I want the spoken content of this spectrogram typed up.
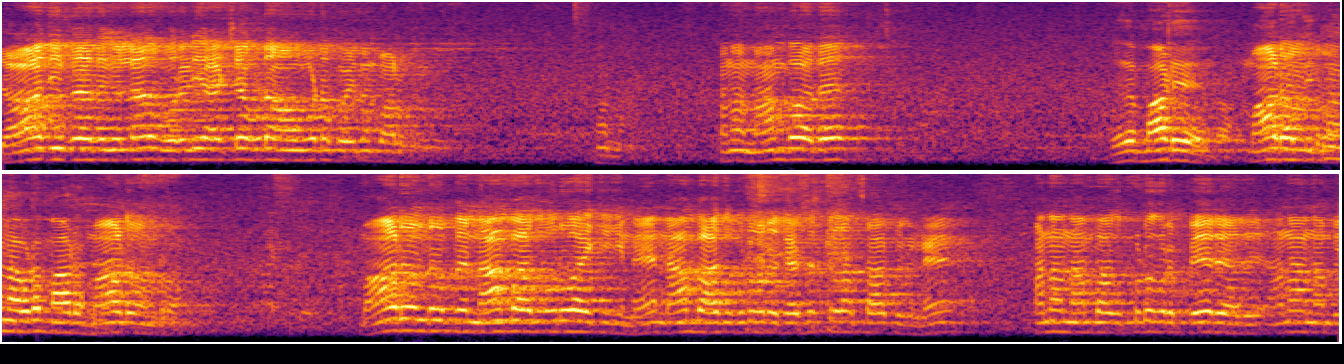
ஜாதி பேதங்கள்லாம் ஒரு அடி ஆச்சா கூட அவங்க கூட போய் தான் பால் கொடுக்குது ஆமாம் ஆனால் நாம் அதை ஏதோ மாடு மாடு திட்டினா கூட மாடு மாடுன்றோம் மாடுன்றப்ப நாம் அதை உருவாக்கிக்கினேன் நாம் அது கொடுக்குற கஷ்டத்தெல்லாம் சாப்பிட்டுக்கினேன் ஆனால் நம்ம அது கொடுக்குற பேர் அது. ஆனால் நம்ம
